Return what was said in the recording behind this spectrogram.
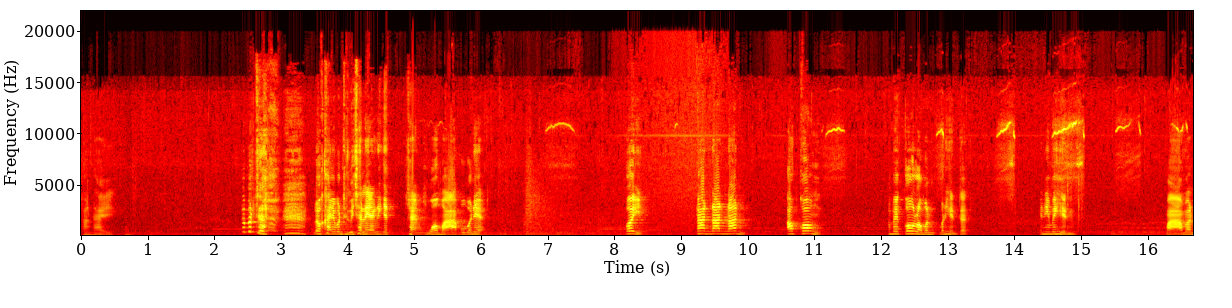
ข้างในแล้วมันจะแล้วใครมันถือแฉลงนี่จะแฉะหัวหมากูวะเนี่ย เฮ้ย นั่นนั่นนั่นเอากล้องทำไมกล้องเรามันมันเห็นแต่ไอ้นี่ไม่เห็นหมามัน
